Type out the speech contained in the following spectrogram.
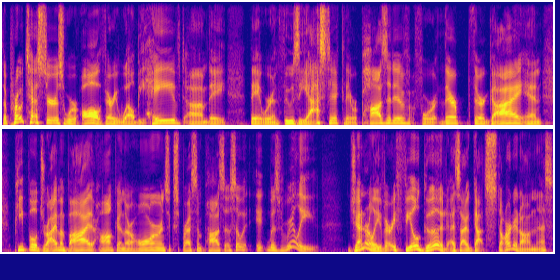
the protesters were all very well behaved. Um, they they were enthusiastic. They were positive for their their guy. And people driving by, they're honking their horns, expressing positive. So it, it was really generally very feel good as I got started on this.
